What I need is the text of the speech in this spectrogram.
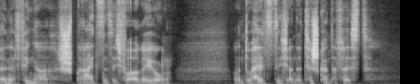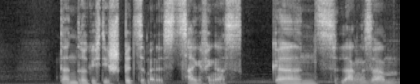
Deine Finger spreizen sich vor Erregung und du hältst dich an der Tischkante fest. Dann drücke ich die Spitze meines Zeigefingers ganz langsam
